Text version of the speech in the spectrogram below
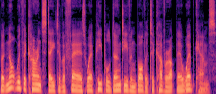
but not with the current state of affairs where people don't even bother to cover up their webcams,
